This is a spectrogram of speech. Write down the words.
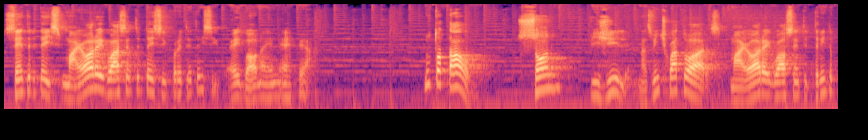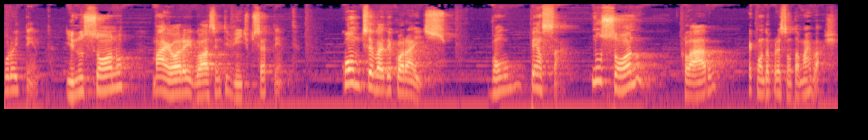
135, maior ou igual a 135 por 85. É igual na MRPA. No total, sono, vigília, nas 24 horas, maior ou igual a 130 por 80. E no sono, maior ou igual a 120 por 70. Como que você vai decorar isso? Vamos pensar. No sono, claro, é quando a pressão está mais baixa.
